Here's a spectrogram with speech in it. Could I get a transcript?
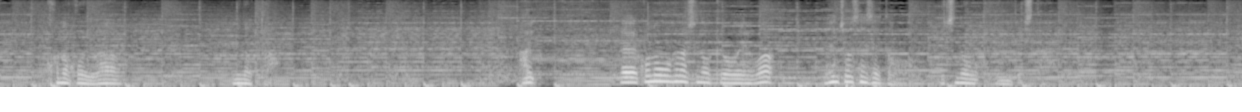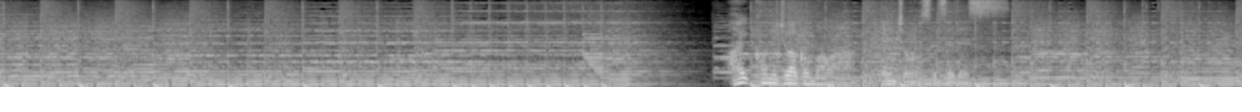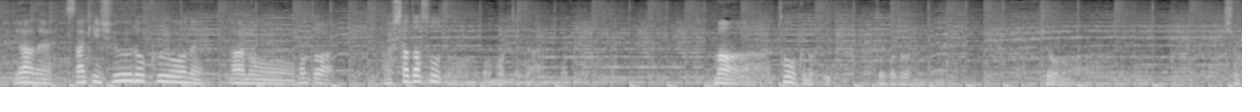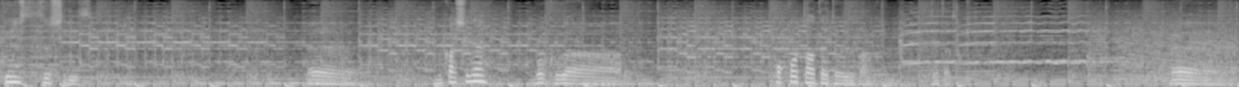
この恋は実った。はい、えーこのお話の共演は園長先生とうちの海でした。はいこんにちはこんばんは。園長先生です。いやね最近収録をねあのー本当は明日出そうと思ってたんだけどまあトークの日っていうことなんでね今日は職員室シリーズ。えー昔ね僕が「ポコタテ」という番組に出た時えー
